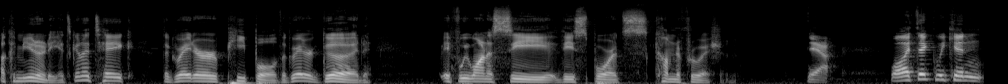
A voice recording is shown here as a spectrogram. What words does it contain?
a community. It's going to take the greater people, the greater good if we want to see these sports come to fruition. Yeah. Well, I think we can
